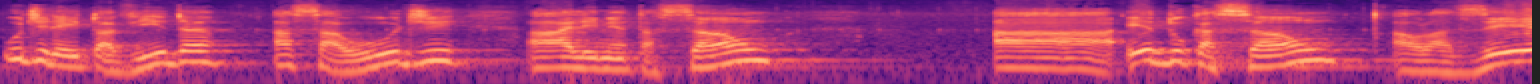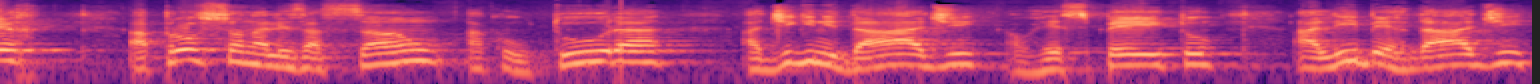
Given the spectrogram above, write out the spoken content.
o direito à vida, à saúde, à alimentação, à educação, ao lazer, à profissionalização, à cultura, à dignidade, ao respeito, à liberdade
